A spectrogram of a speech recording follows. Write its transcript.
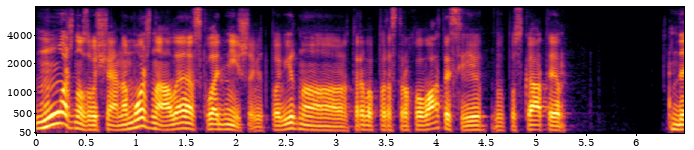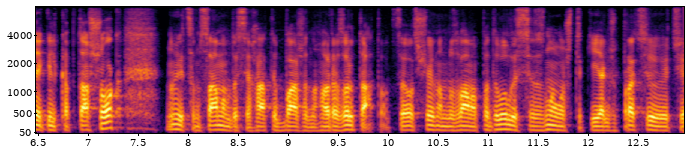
можна, звичайно, можна, але складніше. Відповідно, треба перестрахуватись і випускати. Декілька пташок, ну і цим самим досягати бажаного результату. Це от щойно ми з вами подивилися знову ж таки, як же працюють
